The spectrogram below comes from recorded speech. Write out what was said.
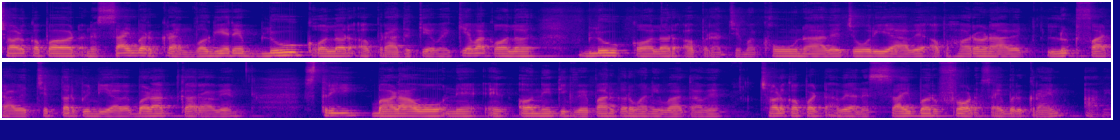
છળ કપટ અને સાયબર ક્રાઇમ વગેરે બ્લુ કોલર અપરાધ કહેવાય. કેવા કોલર? બ્લુ કોલર અપરાધ જેમાં ખૂન આવે, ચોરી આવે, અપહરણ આવે, લૂંટફાટ આવે, છેતરપિંડી આવે, બળાત્કાર આવે. સ્ત્રી બાળાઓને અનૈતિક વેપાર કરવાની વાત આવે, છળ કપટ આવે અને સાયબર ફ્રોડ, સાયબર ક્રાઇમ આવે.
